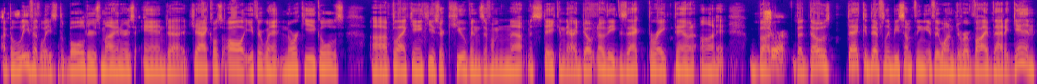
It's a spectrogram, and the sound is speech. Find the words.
I believe at least the Boulders, Miners, and uh, Jackals all either went Newark Eagles, uh, Black Yankees, or Cubans, if I'm not mistaken there. I don't know the exact breakdown on it, but, sure. but those that could definitely be something if they wanted to revive that again.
